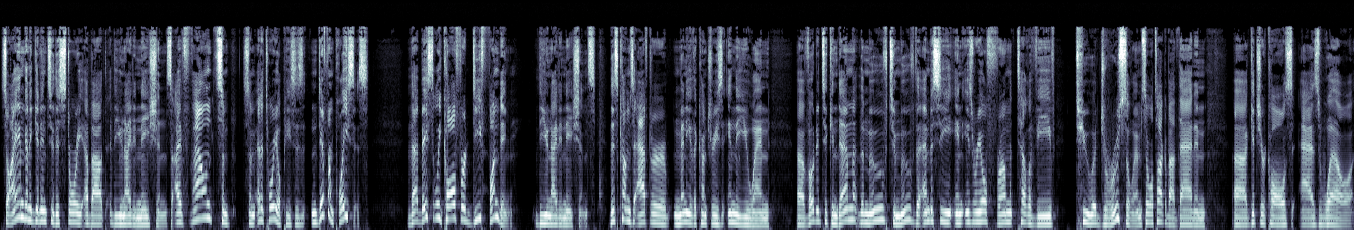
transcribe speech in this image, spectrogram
So I am going to get into this story about the United Nations. I've found some some editorial pieces in different places that basically call for defunding the United Nations. This comes after many of the countries in the UN uh, voted to condemn the move to move the embassy in Israel from Tel Aviv to Jerusalem. So we'll talk about that and uh, get your calls as well.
